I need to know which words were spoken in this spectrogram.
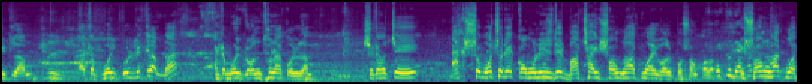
লিখলাম। একটা বই বই লিখলাম না একটা বই গ্রন্থনা করলাম। সেটা হচ্ছে একশো বছরে কমিউনিস্টদের বাছাই সংঘাতময় গল্প সংকলন। সংঘাতময়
